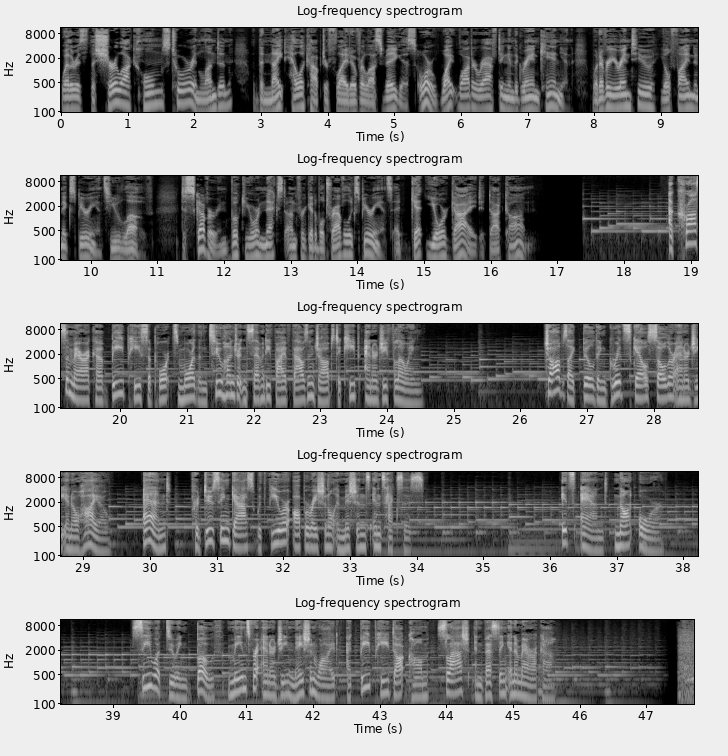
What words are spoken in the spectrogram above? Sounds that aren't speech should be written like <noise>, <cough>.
Whether it's the Sherlock Holmes tour in London, the night helicopter flight over Las Vegas, or whitewater rafting in the Grand Canyon, whatever you're into, you'll find an experience you love. Discover and book your next unforgettable travel experience at getyourguide.com. Across America, BP supports more than 275,000 jobs to keep energy flowing. Jobs like building grid scale solar energy in Ohio and producing gas with fewer operational emissions in Texas. It's and, not or. See what doing both means for energy nationwide at bp.com slash investing in America.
